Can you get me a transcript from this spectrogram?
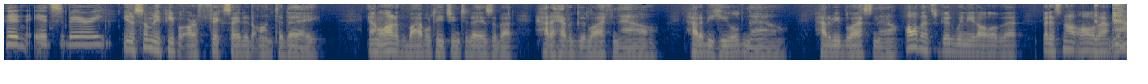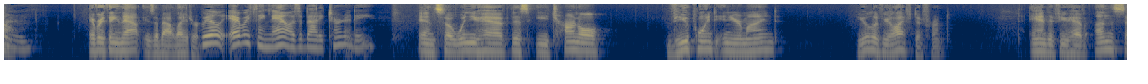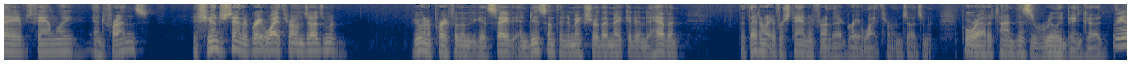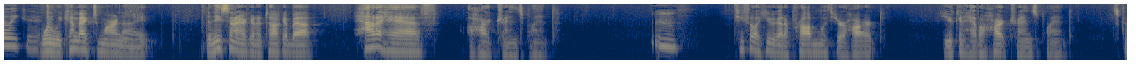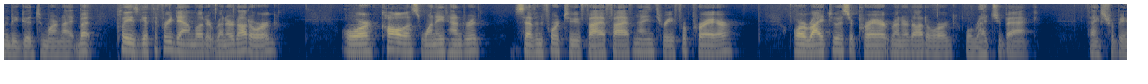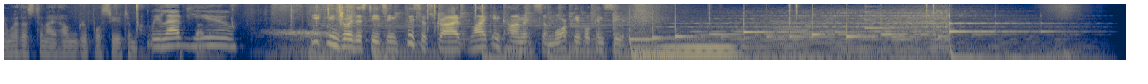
And it's very, You know, so many people are fixated on today, and a lot of the Bible teaching today is about how to have a good life now, how to be healed now, how to be blessed now. All that's good. We need all of that. But it's not all about now. Everything now is about later. really, everything now is about eternity. And so when you have this eternal viewpoint in your mind, you live your life different. And if you have unsaved family and friends, if you understand the great white throne judgment, you're going to pray for them to get saved and do something to make sure they make it into heaven, that they don't ever stand in front of that great white throne judgment. But we're out of time. This has really been good. Really good. When we come back tomorrow night, Denise and I are going to talk about how to have a heart transplant. Mm. If you feel like you've got a problem with your heart, you can have a heart transplant. It's going to be good tomorrow night. But please get the free download at renner.org or call us 1 800 742 5593 for prayer or write to us at prayer at renner.org. We'll write you back. Thanks for being with us tonight, home group. We'll see you tomorrow. We love you. If you enjoyed this teaching, please subscribe, like, and comment so more people can see it.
